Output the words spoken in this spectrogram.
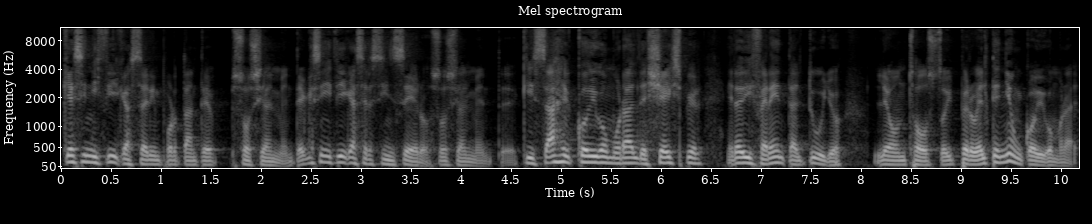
¿Qué significa ser importante socialmente? ¿Qué significa ser sincero socialmente? Quizás el código moral de Shakespeare era diferente al tuyo, León Tolstoy, pero él tenía un código moral.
